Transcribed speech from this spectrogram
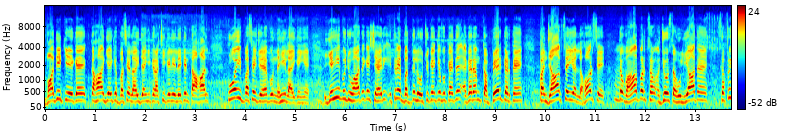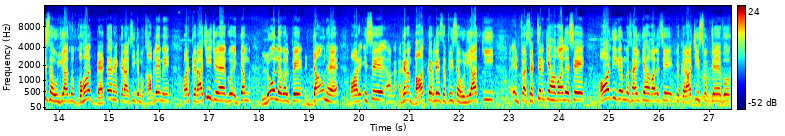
वादे किए गए कहा गया कि बसें लाई जाएँगी कराची के लिए लेकिन ताहाल कोई बसें जो है वो नहीं लाई गई हैं। यही वजूहत है कि शहरी इतने बदल हो चुके हैं कि वो कहते हैं अगर हम कंपेयर करते हैं पंजाब से या लाहौर से तो वहाँ पर जो सहूलियात हैं सफरी सहूलियात वो बहुत बेहतर हैं कराची के मुकाबले में। और कराची जो है वो एकदम लो लेवल पे डाउन है। और इससे अगर हम बात कर लें सफरी सहूलियात की इंफ्रास्ट्रक्चर के हवाले से और दीगर मसाइल के हवाले से तो कराची इस वक्त जो है वो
